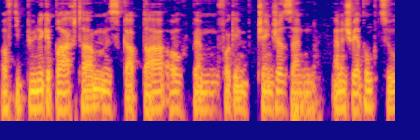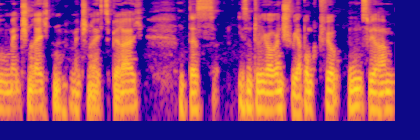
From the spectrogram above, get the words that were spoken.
auf die Bühne gebracht haben. Es gab da auch beim Vorgame Changers einen, einen Schwerpunkt zu Menschenrechten, Menschenrechtsbereich. Und das ist natürlich auch ein Schwerpunkt für uns. Wir haben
